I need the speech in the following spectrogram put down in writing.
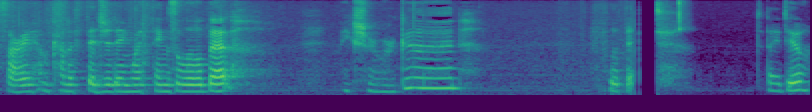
Sorry, I'm kind of fidgeting with things a little bit. Make sure we're good. Did I do?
